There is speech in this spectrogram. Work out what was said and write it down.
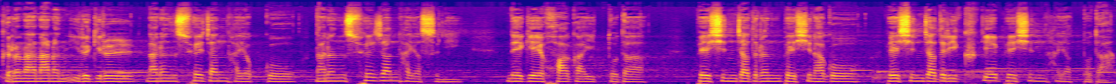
그러나 나는 이르기를 나는 쇠잔하였고 나는 쇠잔하였으니 내게 화가 있도다 배신자들은 배신하고 배신자들이 크게 배신하였도다.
